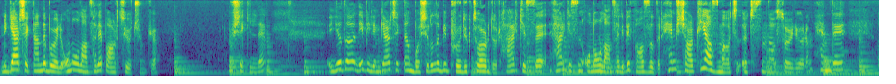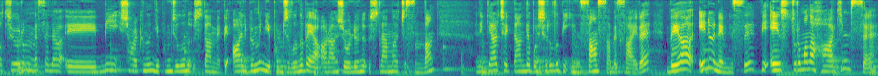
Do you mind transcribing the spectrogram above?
Hani gerçekten de böyle ona olan talep artıyor çünkü. Bu şekilde ya da ne bileyim gerçekten başarılı bir prodüktördür. Herkese herkesin ona olan talebi fazladır. Hem şarkı yazma açısından söylüyorum hem de atıyorum mesela e, bir şarkının yapımcılığını üstlenme, bir albümün yapımcılığını veya aranjörlüğünü üstlenme açısından hani gerçekten de başarılı bir insansa vesaire veya en önemlisi bir enstrümana hakimse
